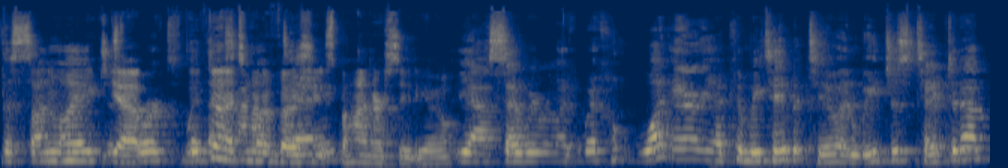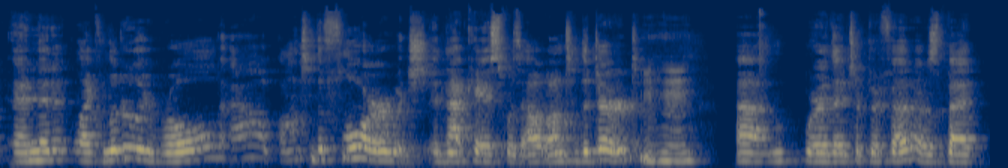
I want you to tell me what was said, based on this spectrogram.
the sunlight just yeah, worked. we've done a ton of photo shoots behind our studio. Yeah, so we were like, what area can we tape it to? And we just taped it up, and then it like literally rolled out onto the floor, which in that case was out onto the dirt, hmm um, where they took their photos. But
